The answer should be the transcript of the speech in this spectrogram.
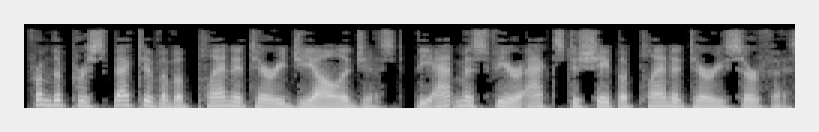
From the perspective of a planetary geologist, the atmosphere acts to shape a planetary surface.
